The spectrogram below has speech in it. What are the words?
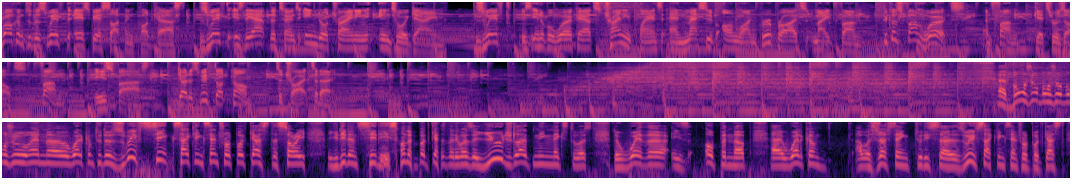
Welcome to the Zwift SBS Cycling Podcast. Zwift is the app that turns indoor training into a game. Zwift is interval workouts, training plans, and massive online group rides made fun. Because fun works, and fun gets results. Fun is fast. Go to Zwift.com to try it today. Uh, bonjour, bonjour, bonjour, and uh, welcome to the Zwift Cycling Central podcast. Uh, sorry, you didn't see this on the podcast, but it was a huge lightning next to us. The weather is open up. Uh, welcome. I was just saying to this uh, Zwift Cycling Central podcast.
